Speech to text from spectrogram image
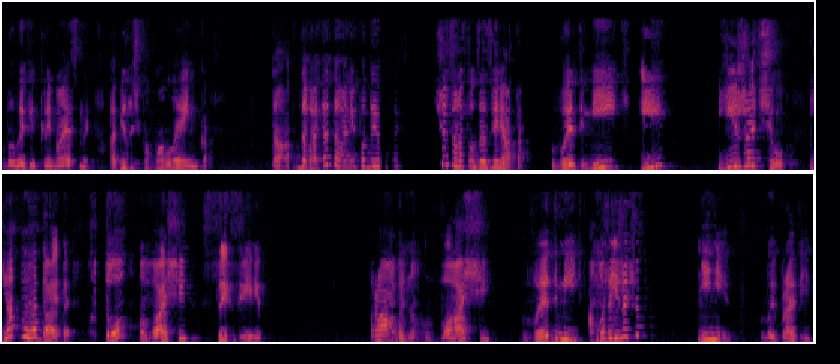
великий, кремезний, а білочка маленька. Так, давайте далі подивимось. Що це у нас тут за звірята? Ведмідь і їжачок. Як ви гадаєте, хто з цих звірів? Правильно, ваші ведмідь. А може їжачок? Ні-ні, ви праві.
